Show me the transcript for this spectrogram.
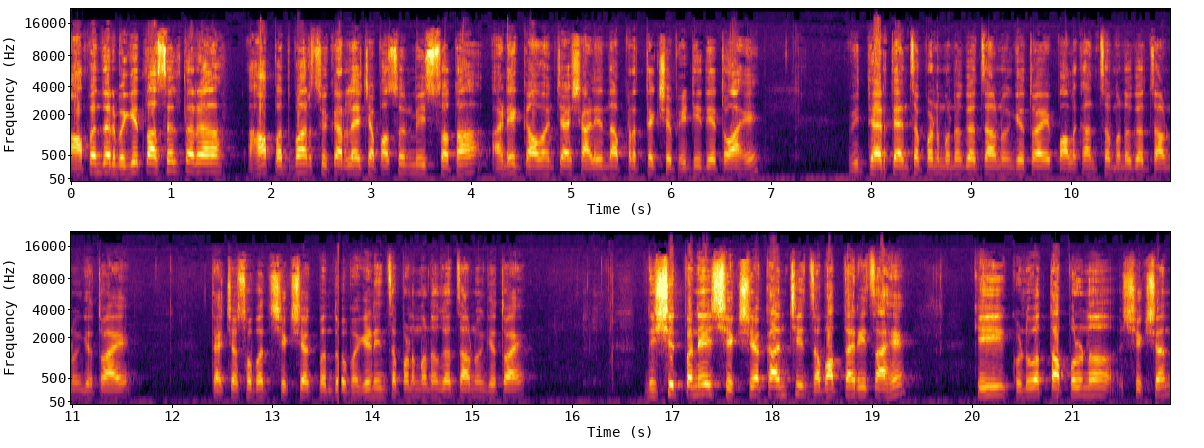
आपण जर बघितलं असेल तर हा पदभार स्वीकारल्याच्या पासून मी स्वतः अनेक गावांच्या शाळेंना प्रत्यक्ष भेटी देतो आहे. विद्यार्थ्यांचं पण मनोगत जाणून घेतो आहे पालकांचं मनोगत जाणून घेतो आहे. त्याच्यासोबत शिक्षक बंधू भगिनींचं पण मनोगत जाणून घेतो आहे. निश्चितपणे शिक्षकांची जबाबदारीच आहे की गुणवत्तापूर्ण शिक्षण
